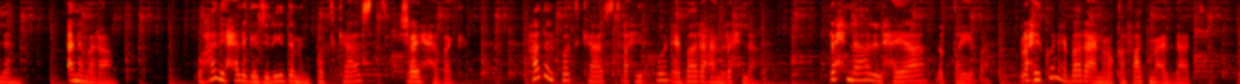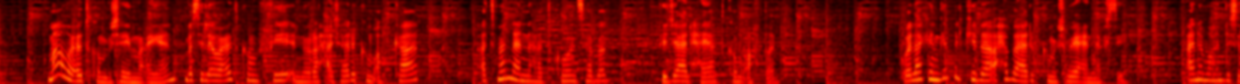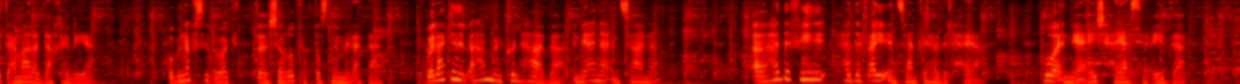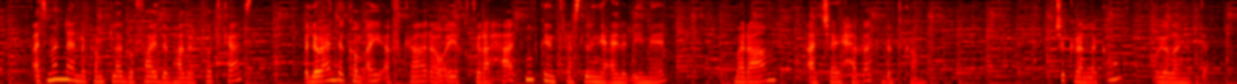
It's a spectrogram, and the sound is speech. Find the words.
أهلا أنا مرام. وهذه حلقة جديدة من بودكاست شاي حبك. هذا البودكاست راح يكون عبارة عن رحلة. رحلة للحياة الطيبة. راح يكون عبارة عن وقفات مع الذات. ما أوعدكم بشيء معين بس اللي أوعدكم فيه إنه راح أشارككم أفكار أتمنى أنها تكون سبب في جعل حياتكم أفضل. ولكن قبل كذا أحب أعرفكم شوي عن نفسي. أنا مهندسة عمارة داخلية وبنفس الوقت شغوفة في تصميم الأثاث. ولكن الأهم من كل هذا أني أنا إنسانة آه، هدفي هدف أي إنسان في هذه الحياة هو أني أعيش حياة سعيدة. أتمنى أنكم تلاقوا فايدة بهذا البودكاست. ولو عندكم أي أفكار أو أي اقتراحات ممكن تراسلوني على الإيميل مرام شكرا لكم ويلا نبدأ.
